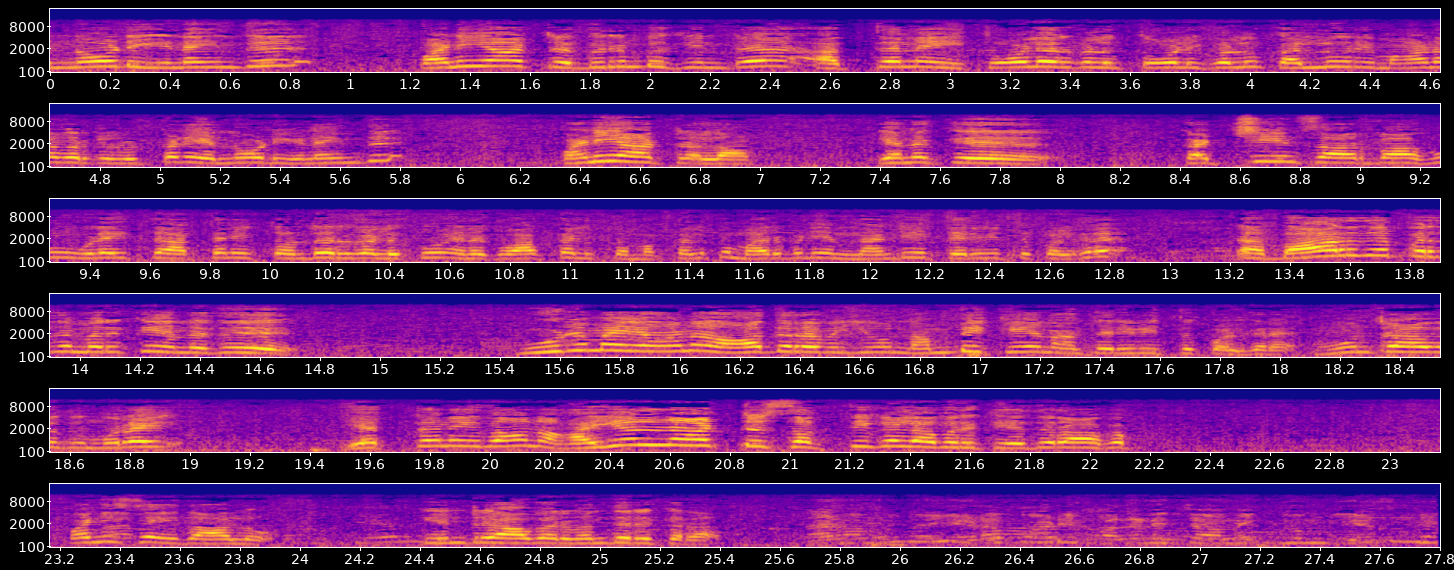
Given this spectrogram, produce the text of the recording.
என்னோடு இணைந்து பணியாற்ற விரும்புகின்ற அத்தனை தோழர்களும் தோழிகளும் கல்லூரி மாணவர்கள் உட்பட என்னோடு இணைந்து பணியாற்றலாம். எனக்கு கட்சியின் சார்பாகவும் உழைத்த அத்தனை தொண்டர்களுக்கும் எனக்கு வாக்களித்த மக்களுக்கும் மறுபடியும் நன்றியை தெரிவித்துக் கொள்கிறேன். நான் பாரத பிரதமருக்கு எனது முழுமையான ஆதரவையும் நம்பிக்கையை நான் தெரிவித்துக் கொள்கிறேன். மூன்றாவது முறை எத்தனைதான் அயல் நாட்டு சக்திகள் அவருக்கு எதிராக பணி செய்தாலோ இன்று அவர் வந்திருக்கிறார். எடப்பாடி பழனிசாமிக்கும் எஸ் பி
